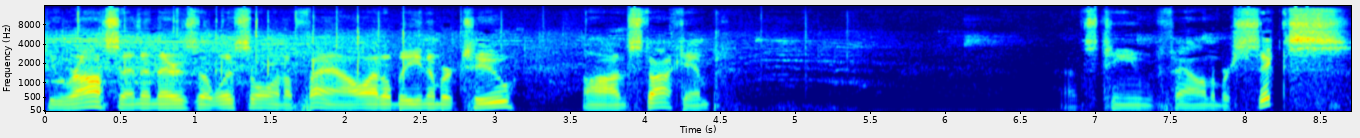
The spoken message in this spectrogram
to Rawson, and there's a whistle and a foul. That'll be number two on Stockamp. That's team foul number six.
